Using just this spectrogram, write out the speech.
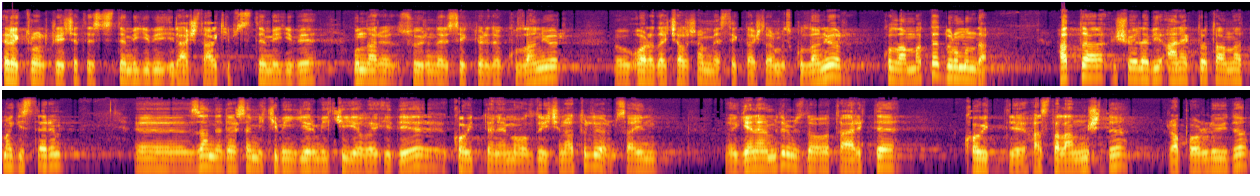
elektronik reçete sistemi gibi, ilaç takip sistemi gibi bunları su ürünleri sektörü de kullanıyor. E, Orada çalışan meslektaşlarımız kullanıyor, kullanmakta durumunda. Hatta şöyle bir anekdot anlatmak isterim. Ee, zannedersem 2022 yılı idi. Covid dönemi olduğu için hatırlıyorum. Sayın e, Genel Müdürümüz de o tarihte Covid'di, hastalanmıştı, raporluydu.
